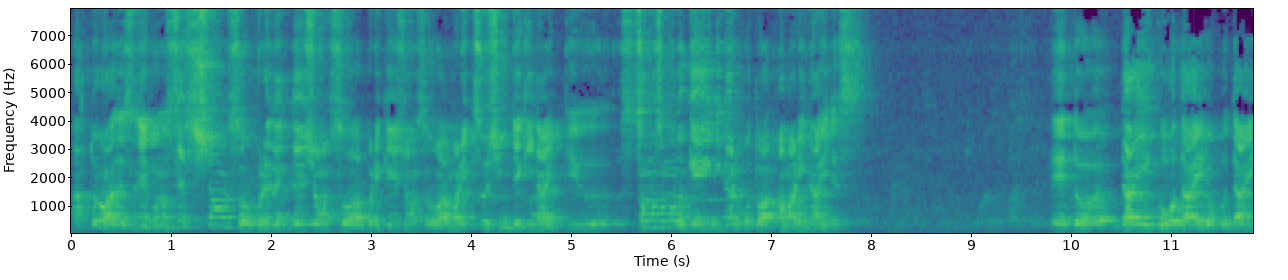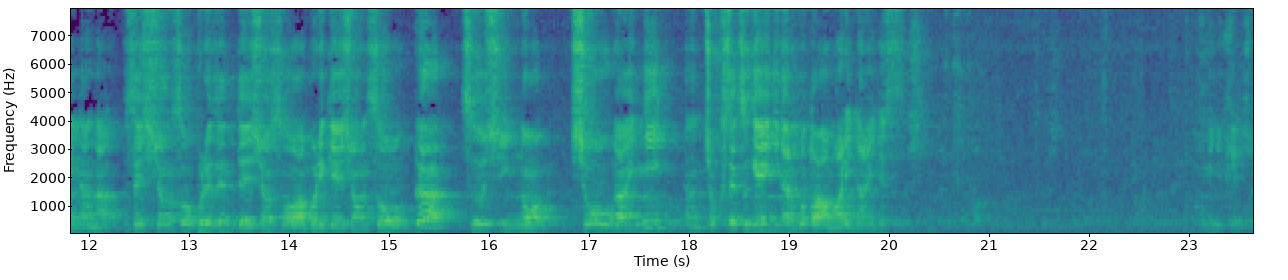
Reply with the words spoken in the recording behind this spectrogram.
あとはですねこのセッション層プレゼンテーション層アプリケーション層はあまり通信できないっていうそもそもの原因になることはあまりないですえっと第5第6第7セッション層プレゼンテーション層アプリケーション層が通信の障害にあの直接原因になることはあまりないですコミュニケーション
